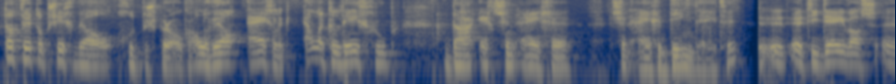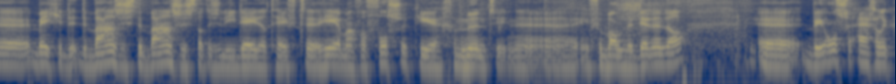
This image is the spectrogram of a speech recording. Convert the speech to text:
Dat werd op zich wel goed besproken. Alhoewel eigenlijk elke leefgroep daar echt zijn eigen, zijn eigen ding deed. Het, idee was een beetje de, de, basis. De basis, dat is een idee dat heeft Herman van Vos een keer gemunt in, in verband met Dennendal. Bij ons eigenlijk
